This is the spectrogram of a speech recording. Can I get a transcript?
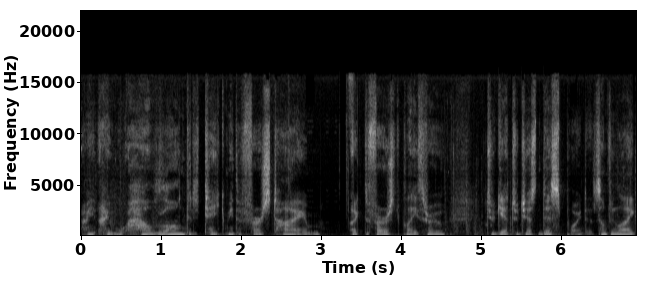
I mean, I, how long did it take me the first time, like the first playthrough, to get to just this point? Something like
